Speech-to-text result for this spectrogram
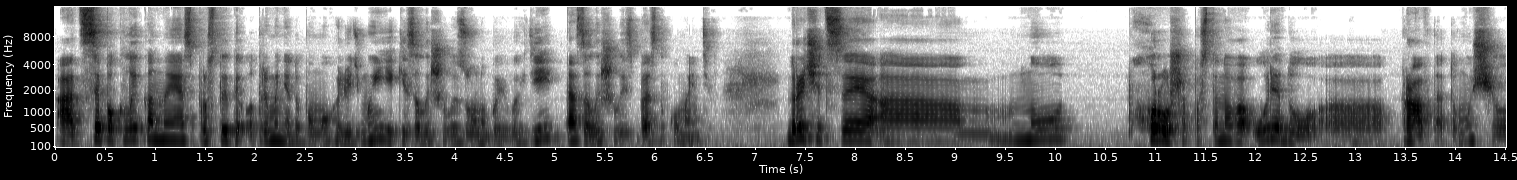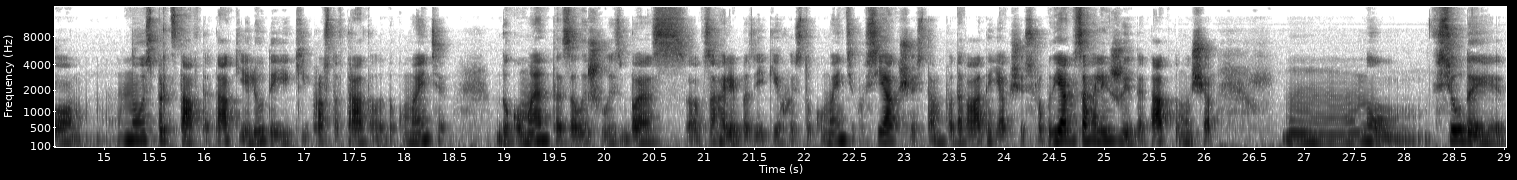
А це покликане спростити отримання допомоги людьми, які залишили зону бойових дій та залишились без документів. До речі, це ну, хороша постанова уряду, правда, тому що ну ось представте, так, є люди, які просто втратили документів. Документи залишились без взагалі без якихось документів. Ось як щось там подавати, як щось робити, як взагалі жити, так? Тому що ну, всюди,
